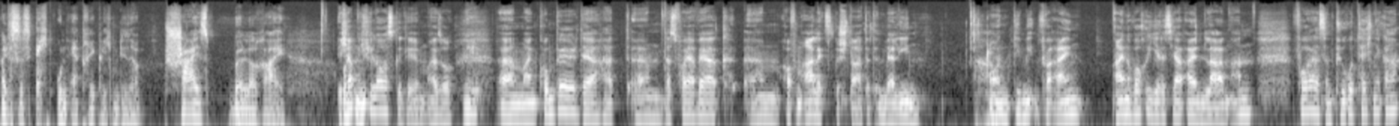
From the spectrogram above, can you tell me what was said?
weil das ist echt unerträglich mit dieser Scheißböllerei. Ich habe nicht viel ausgegeben. Also nee. äh, mein Kumpel, der hat ähm, das Feuerwerk ähm, auf dem Alex gestartet in Berlin. Aha. Und die mieten für ein, eine Woche jedes Jahr einen Laden an. Vorher, das sind Pyrotechniker.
